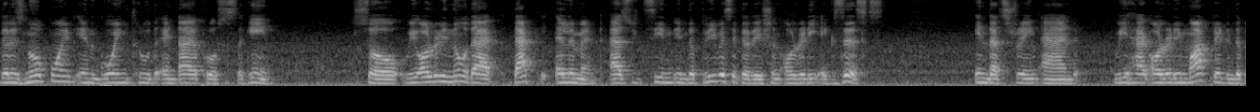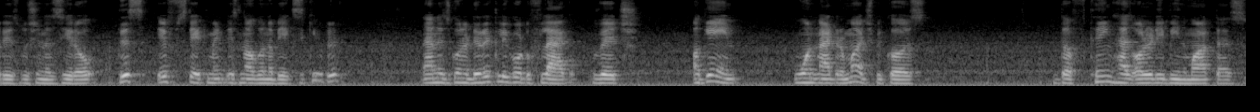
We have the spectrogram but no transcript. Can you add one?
there is no point in going through the entire process again so we already know that that element as we've seen in the previous iteration already exists in that string and we had already marked it in the previous position as 0 this if statement is now going to be executed and it's going to directly go to flag which again won't matter much because the thing has already been marked as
